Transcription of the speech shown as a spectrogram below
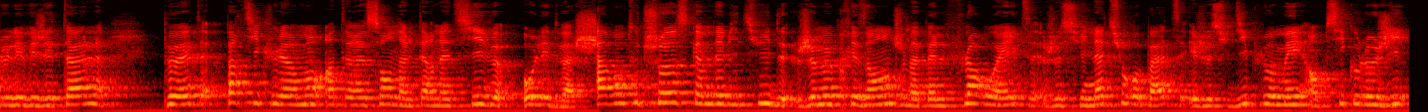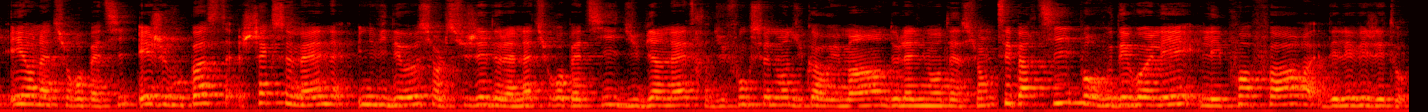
le lait végétal peut être particulièrement intéressant en alternative au lait de vache. Avant toute chose, comme d'habitude, je me présente, je m'appelle Flore Waite, je suis naturopathe et je suis diplômée en psychologie et en naturopathie et je vous poste chaque semaine une vidéo sur le sujet de la naturopathie, du bien-être, du fonctionnement du corps humain, de l'alimentation. C'est parti pour vous dévoiler les points forts des laits végétaux.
